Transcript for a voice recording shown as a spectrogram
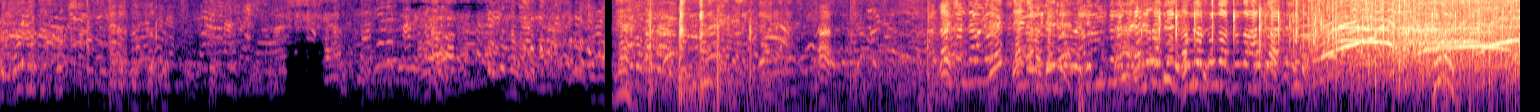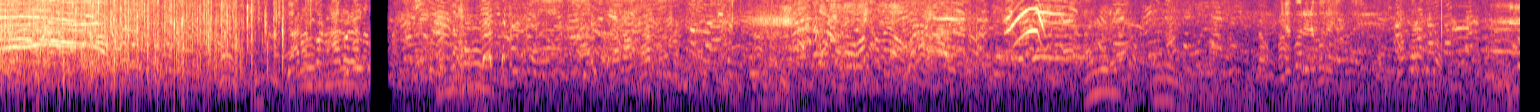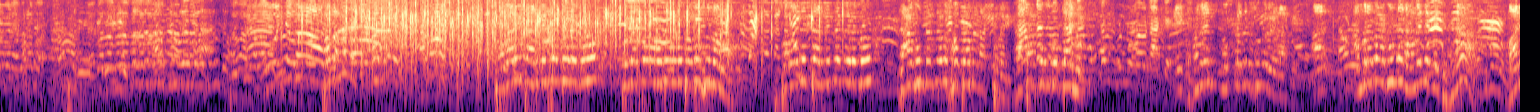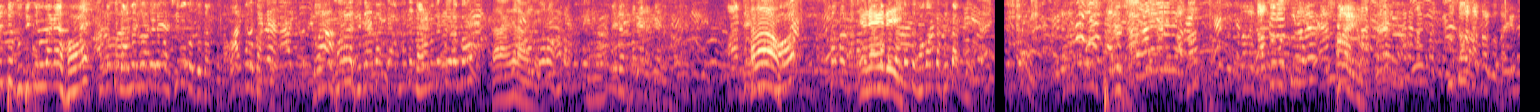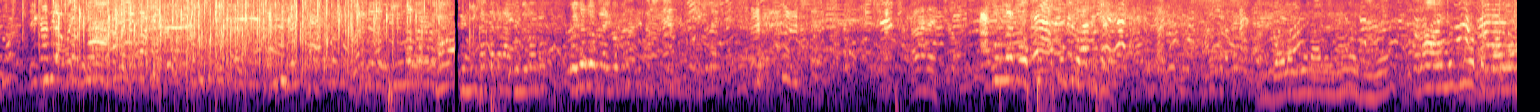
হয়েছে। সবাই টার্গেটটা কীরকম সেটা তো আমাদের কোনো প্রফেশনাল না সবাইদের টার্গেটটা কীরকম যা যেন সব আমরা রাখতে পারি। এই ধানের মুখটা যেন সুন্দর রাখে আর আমরা তো আগুনটা ধামে দেখাইতেছি না? বাড়িতে যদি কোনো জায়গায় হয় তাহলে তো ধামের মধ্যে এরকম সীমাবদ্ধ থাকবে না অল্প থাকবে। সরাই সেটা থাকবে আপনাদের ধারণা থাকবে এরকম। আর যদি হয়, সবার কাছে থাকবে। আপনার জাতীয় বস্তুটা সরাই না বুঝতে পারছি আপনার কথা কিন্তু যদি আপনার মানে যেটা সিলিন্ডার থাকে না ভাঙা, সিলিন্ডার থাকে না, আগুন লাগে আগুন কিছু হয় কিছু না।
